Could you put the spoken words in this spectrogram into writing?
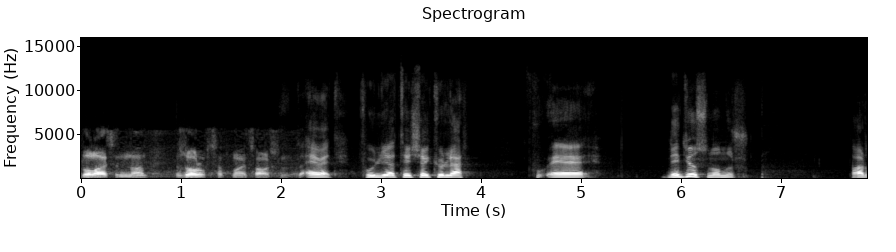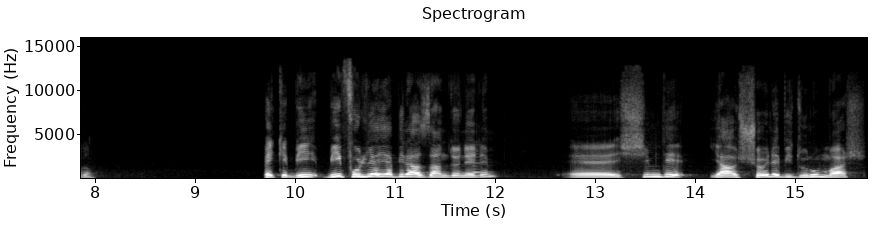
dolayısından zorluk satmaya çalışırlar. Evet. Fulya teşekkürler. Fu- e, ne diyorsun Onur? Pardon. Peki bir, bir Fulya'ya birazdan dönelim. E, şimdi ya şöyle bir durum var.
